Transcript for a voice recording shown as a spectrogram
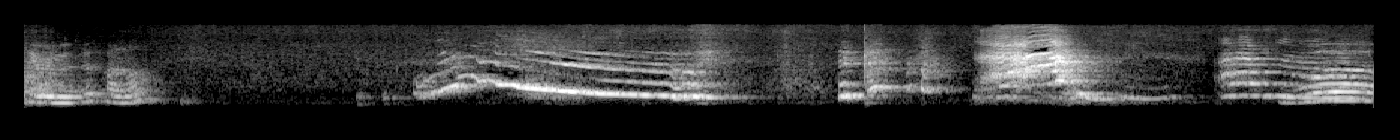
Okay, remove the funnel. I have some. Whoa!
